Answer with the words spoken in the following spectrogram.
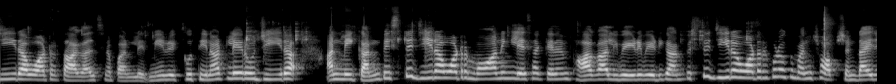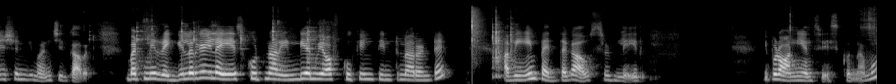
జీరా వాటర్ తాగాల్సిన పని లేదు. మీరు ఎక్కువ తినట్లేరు జీరా అని మీకు అనిపిస్తే జీరా వాటర్ మార్నింగ్ లేసాక ఏదైనా తాగాలి వేడి వేడిగా అనిపిస్తే జీరా వాటర్ కూడా ఒక మంచి ఆప్షన్ డైజెషన్కి మంచిది కాబట్టి. బట్ మీరు రెగ్యులర్గా ఇలా వేసుకుంటున్నారు ఇండియన్ వే ఆఫ్ కుకింగ్ తింటున్నారంటే అవి ఏం పెద్దగా అవసరం లేదు. ఇప్పుడు ఆనియన్స్ వేసుకుందాము.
